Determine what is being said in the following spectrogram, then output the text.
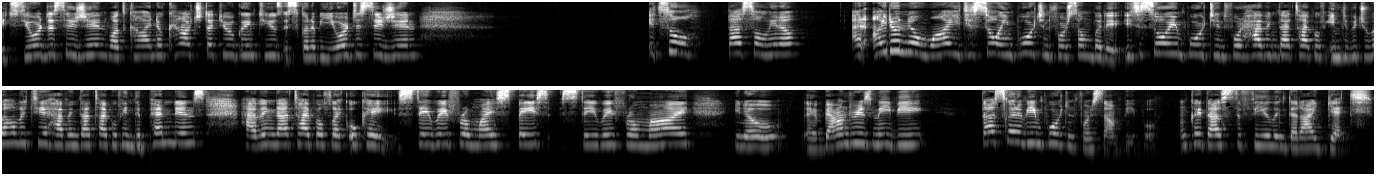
It's your decision what kind of couch that you're going to use. It's gonna be your decision. It's all. That's all, you know. And I don't know why it is so important for somebody. It is so important for having that type of individuality, having that type of independence, having that type of like, okay, stay away from my space, stay away from my, you know, uh, boundaries maybe. That's going to be important for some people. Okay, that's the feeling that I get.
